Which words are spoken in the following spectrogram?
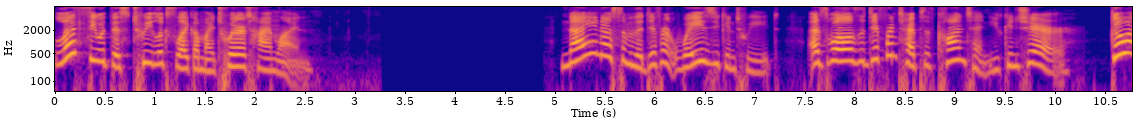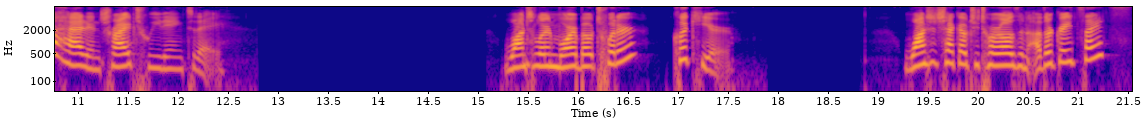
Let's see what this tweet looks like on my Twitter timeline. Now you know some of the different ways you can tweet as well as the different types of content you can share. Go ahead and try tweeting today. Want to learn more about Twitter? Click here. Want to check out tutorials and other great sites?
